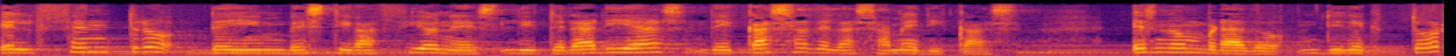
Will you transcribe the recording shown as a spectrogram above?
el Centro de Investigaciones Literarias de Casa de las Américas. Es nombrado director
